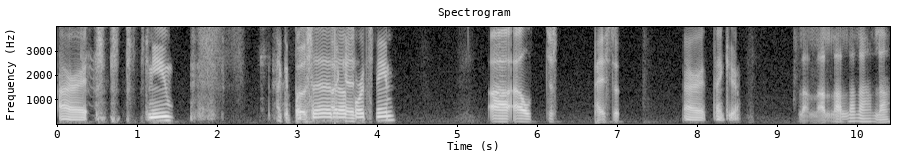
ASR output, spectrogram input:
All right. Can you I could what's post. it. that I uh, could, fort's name? uh, I'll just paste it. All right. Thank you. La la la la la la.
